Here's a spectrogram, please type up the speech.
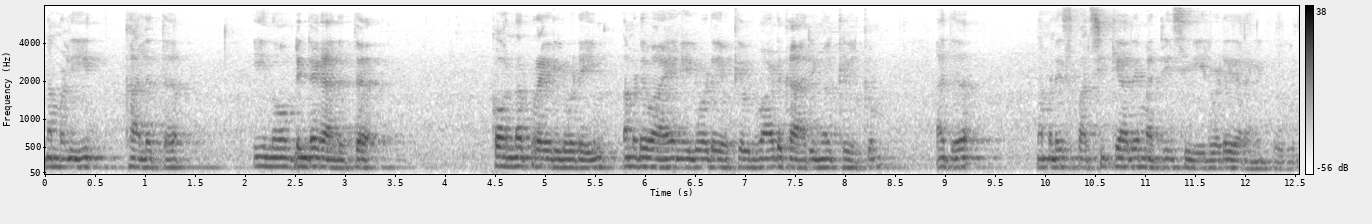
നമ്മൾ ഈ കാലത്ത് ഈ നോമ്പിന്റെ കാലത്ത് കോർണർ പ്രയറിലൂടെയും നമ്മുടെ വായനയിലൂടെയൊക്കെ ഒരുപാട് കാര്യങ്ങൾ കേൾക്കും. അത് നമ്മളെ സ്പർശിക്കാതെ മറ്റേ ചെവിയിലൂടെ ഇറങ്ങിപ്പോകും.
